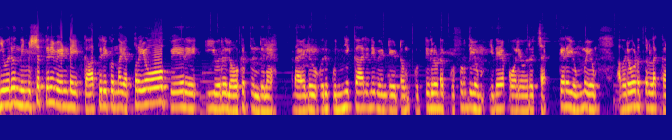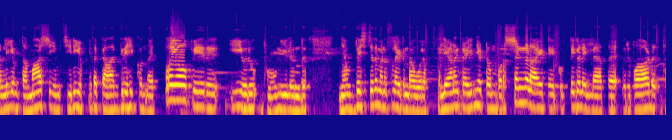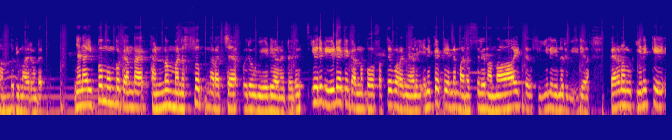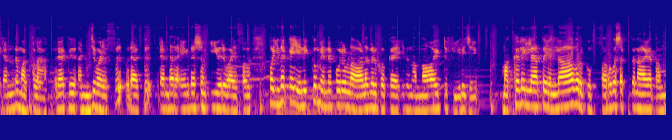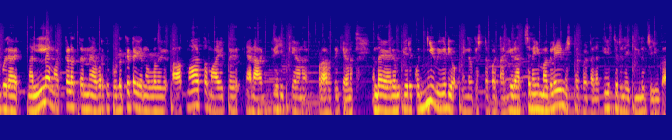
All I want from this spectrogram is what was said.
ഈ ഒരു നിമിഷത്തിന് വേണ്ടി കാത്തിരിക്കുന്ന എത്രയോ പേര് ഈ ഒരു ലോകത്തുണ്ട് അല്ലേ അതായത് ഒരു കുഞ്ഞിക്കാലിന് വേണ്ടിയിട്ടും കുട്ടികളുടെ കുസൃതിയും ഇതേപോലെ ഒരു ചക്കരയുമ്മയും അവരോടൊത്തുള്ള കളിയും തമാശയും ചിരിയും ഇതൊക്കെ ആഗ്രഹിക്കുന്ന എത്രയോ പേര് ഈ ഒരു ഭൂമിയിലുണ്ട്. ഞാൻ ഉദ്ദേശിച്ചത് മനസ്സിലായിട്ടുണ്ടാവുമല്ലോ. കല്യാണം കഴിഞ്ഞിട്ടും വർഷങ്ങളായിട്ട് കുട്ടികളില്ലാത്ത ഒരുപാട് ദമ്പതിമാരുണ്ട്. ഞാൻ അല്പം മുമ്പ് കണ്ട കണ്ണും മനസ്സും നിറച്ച ഒരു വീഡിയോ ആണ് കേട്ടോ ഇത്. ഈ ഒരു വീഡിയോ ഒക്കെ കണ്ടപ്പോൾ സത്യം പറഞ്ഞാൽ എനിക്കൊക്കെ എന്റെ മനസ്സിൽ നന്നായിട്ട് ഫീൽ ചെയ്യുന്ന ഒരു വീഡിയോ ആണ്. കാരണം എനിക്ക് രണ്ട് മക്കളാണ്. ഒരാൾക്ക് അഞ്ച് വയസ്സ് ഒരാൾക്ക് രണ്ടര ഏകദേശം ഈ ഒരു വയസ്സാണ്. അപ്പോൾ ഇതൊക്കെ എനിക്കും എന്നെ പോലുള്ള ആളുകൾക്കൊക്കെ ഇത് നന്നായിട്ട് ഫീൽ ചെയ്യും. മക്കളില്ലാത്ത എല്ലാവർക്കും സർവശക്തനായ തമ്പുരാൻ നല്ല മക്കളെ തന്നെ അവർക്ക് കൊടുക്കട്ടെ എന്നുള്ളത് ആത്മാർത്ഥമായിട്ട് ഞാൻ ആഗ്രഹിക്കുകയാണ് പ്രാർത്ഥിക്കുകയാണ്. എന്തായാലും ഈ ഒരു കുഞ്ഞു വീഡിയോ നിങ്ങൾക്ക് ഇഷ്ടപ്പെട്ടാൽ ഈ ഒരു അച്ഛനെയും മകളെയും ഇഷ്ടപ്പെട്ടാൽ അറ്റ്ലീസ്റ്റ് ഒരു ലൈക്കെങ്കിലും ചെയ്യുക.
